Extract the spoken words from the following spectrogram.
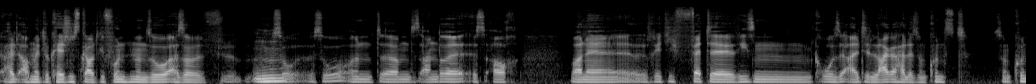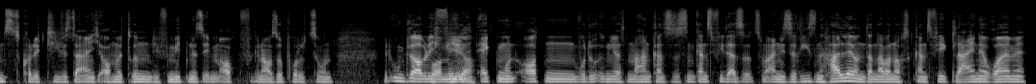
halt auch mit Location Scout gefunden und so, also Mhm. so, so. Und ähm, das andere ist auch, war eine richtig fette, riesengroße alte Lagerhalle, so ein Kunst, so ein Kunstkollektiv ist da eigentlich auch mit drin. Die vermieten das eben auch für genau so Produktion. Mit unglaublich Boah, vielen mega. Ecken und Orten, wo du irgendwas machen kannst. Das sind ganz viele, also zum einen diese Riesenhalle und dann aber noch ganz viele kleine Räume,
